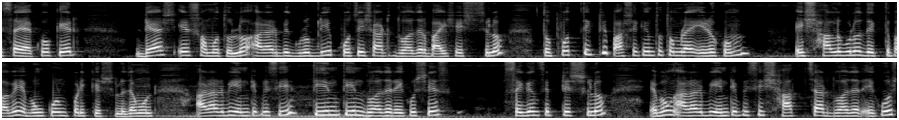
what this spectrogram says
এসআই এককের ড্যাশ এর সমতুল্য আরআরবি গ্রুপ ডি পঁচিশ আট দু হাজার বাইশে এসেছিল। তো প্রত্যেকটি পাশে কিন্তু তোমরা এরকম এই সালগুলো দেখতে পাবে এবং কোন পরীক্ষা এসেছিল। যেমন আরআরবি এনটিপিসি তিন তিন দু হাজার একুশে সেকেন্ড শিফট এসেছিল এবং আরআরবি এনটিপিসি সাত চার দু হাজার একুশ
